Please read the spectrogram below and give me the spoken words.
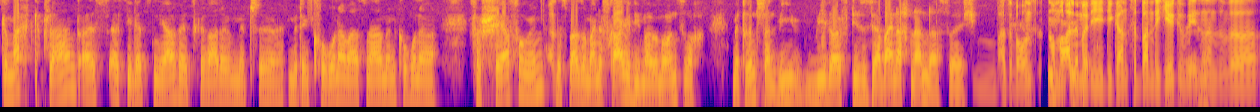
gemacht, geplant, als, als die letzten Jahre jetzt gerade mit, äh, mit den Corona-Maßnahmen, Corona-Verschärfungen? Das war so meine Frage, die mal bei uns noch mit drin stand. Wie, wie läuft dieses Jahr Weihnachten anders? Ich, Also bei uns ist Ich- normal ich- immer die, die ganze Bande hier gewesen, dann sind wir,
